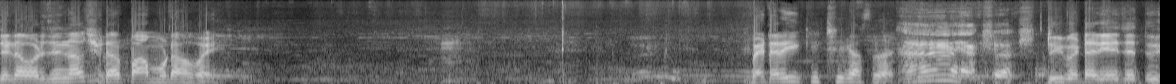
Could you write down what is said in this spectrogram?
যেটা অরিজিনাল সেটার পা মোটা হবে। ব্যাটারি কি ঠিক আছে হ্যাঁ একশো একশো। দুই ব্যাটারি এই যে দুই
